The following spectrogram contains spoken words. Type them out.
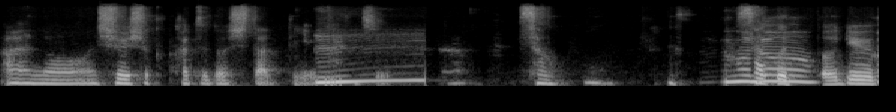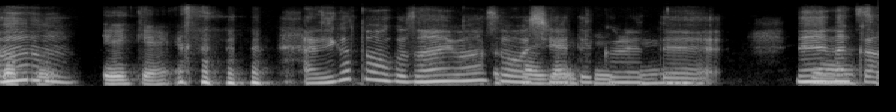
あの就職活動したっていう感じ。うん、そう。サクッと留学経験、うん、ありがとうございます。教えてくれて。ねなんか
